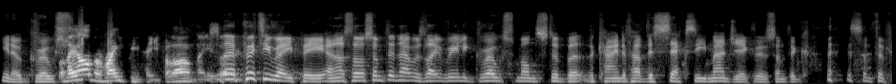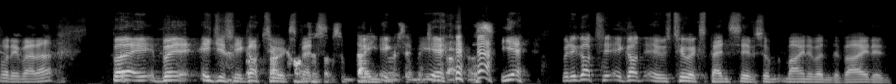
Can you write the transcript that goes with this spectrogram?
you know gross. Well, they are the rapey people, aren't they? So They're pretty rapey, and I thought something that was like really gross monster, but they kind of have this sexy magic. There was something something funny about that. But it, but it just it got too expensive. some dangerous It- images. yeah, yeah, but it got to it got it was too expensive, so mine have undivided.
